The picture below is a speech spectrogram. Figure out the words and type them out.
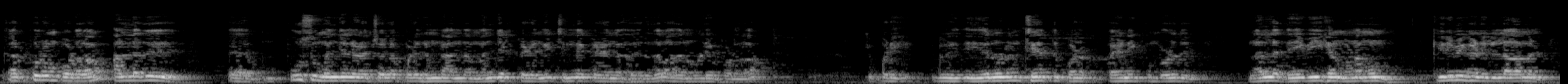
கற்பூரம் போடலாம். அல்லது பூசு மஞ்சள் என சொல்லப்படுகின்ற அந்த மஞ்சள் கிழங்கை சின்ன கிழங்காக இருந்தால் அதன் உள்ளே போடலாம். இப்படி இது இதனுடன் சேர்த்து ப- பயணிக்கும் பொழுது நல்ல தெய்வீக மனமும் கிருமிகள் இல்லாமல்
